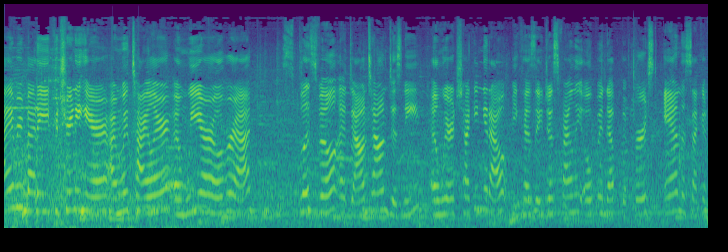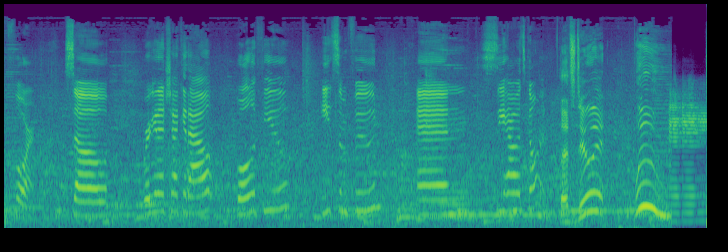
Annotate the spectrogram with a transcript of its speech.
Hi everybody, Katrina here. I'm with Tyler and we are over at Splitsville at Downtown Disney and we're checking it out because they just finally opened up the first and the second floor. So we're gonna check it out, bowl a few, eat some food, and see how it's going. Let's do it. Woo!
